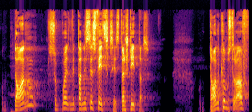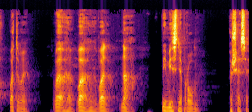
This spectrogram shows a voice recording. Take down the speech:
Und dann, sobald, dann ist das festgesetzt, dann steht das. Und dann kommst du drauf, warte mal, warte, warte, warte, na, wir müssen ja proben. Scheiße,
